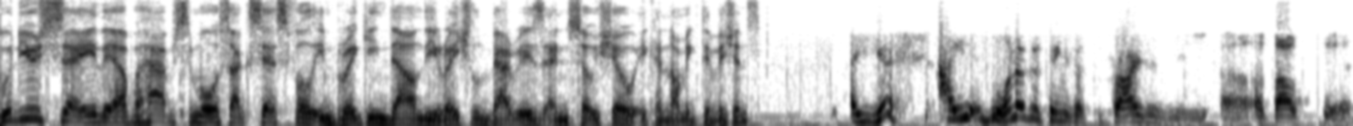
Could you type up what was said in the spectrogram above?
would you say they are perhaps more successful in breaking down the racial barriers and socio-economic divisions? Uh, yes, I. One of the things that surprises me uh, about the,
